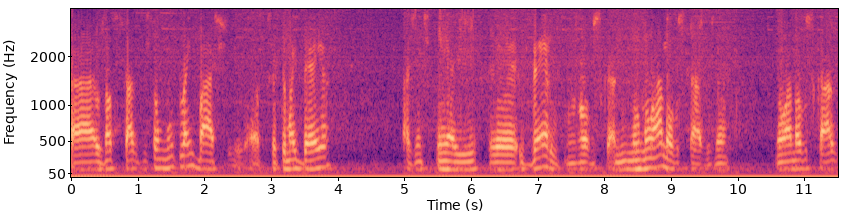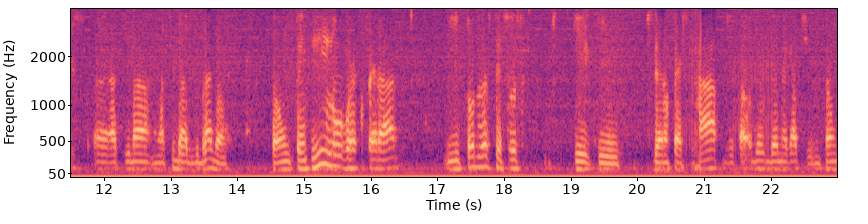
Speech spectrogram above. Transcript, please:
ah, os nossos casos estão muito lá embaixo. Ah, para você ter uma ideia, a gente tem aí é, zero novos não, não, há novos casos, né? Não há novos casos é, aqui na, na cidade de Bragança. Então tem um novo recuperado e todas as pessoas que, que fizeram testes rápidos e tal, deu, deu negativo. Então,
